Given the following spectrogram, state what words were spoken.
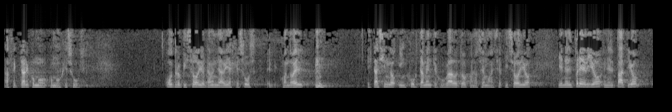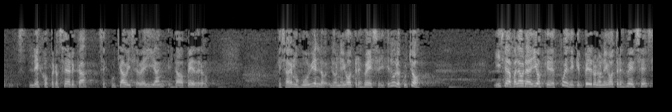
afectar como, Jesús. Otro episodio también de la vida de Jesús, cuando Él está siendo injustamente juzgado, todos conocemos ese episodio, y en el predio, en el patio, lejos pero cerca, se escuchaba y se veían, estaba Pedro, que sabemos muy bien lo, lo negó tres veces, y Jesús lo escuchó, y dice la palabra de Dios que después de que Pedro lo negó tres veces,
